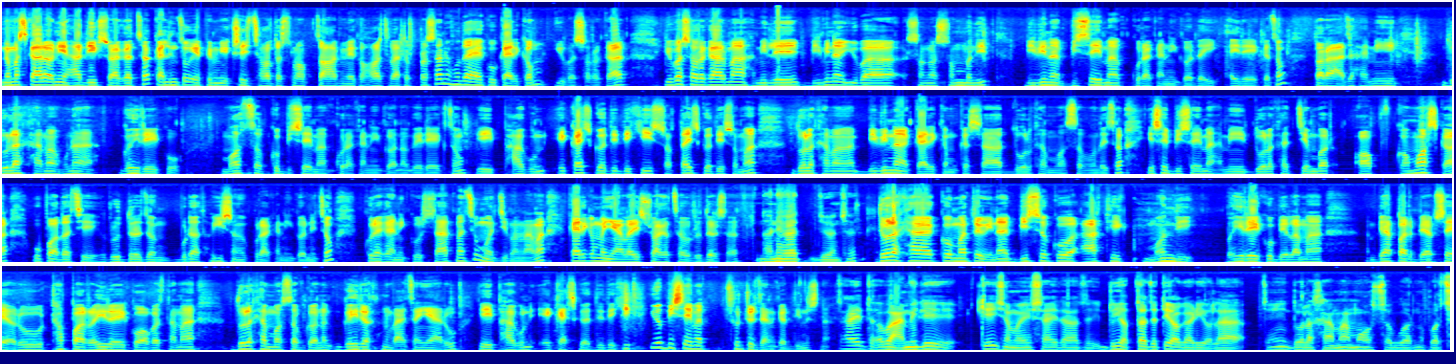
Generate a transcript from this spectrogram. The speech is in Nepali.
नमस्कार अनि हार्दिक स्वागत छ। कालिम्चोक एफएम एक सय छ दशमलव चार मेगा हर्चबाट प्रसारण हुँदै आएको कार्यक्रम युवा सरकार। युवा सरकारमा हामीले विभिन्न युवासँग सम्बन्धित विभिन्न विषयमा कुराकानी गर्दै आइरहेका छौँ तर आज हामी दोलाखामा हुन गइरहेको महोत्सवको विषयमा कुराकानी गर्न गइरहेका छौँ। यही फागुन एक्काइस गतेदेखि सत्ताइस गतेसम्म दोलखामा विभिन्न कार्यक्रमका साथ दोलखा महोत्सव हुँदैछ। यसै विषयमा हामी दोलखा चेम्बर अफ कमर्सका उपाध्यक्ष रुद्रजङ बुढाथोकीसँग कुराकानी गर्नेछौँ। कुराकानीको साथमा छु म जीवन लामा। कार्यक्रममा यहाँलाई स्वागत छ रुद्र सर। धन्यवाद जीवन सर। दोलखाको मात्रै होइन विश्वको आर्थिक मन्दी भइरहेको बेलामा व्यापार व्यवसायहरू ठप्प रहिरहेको अवस्थामा दोलखा महोत्सव गर्न गइराख्नु भएको छ यहाँहरू। यही फागुन एक्काइस गतिदेखि। यो विषयमा छुट्टो जानकारी दिनुहोस् न। सायद अब हामीले केही समय सायद आज दुई हप्ता जति अगाडि होला चाहिँ दोलखामा महोत्सव गर्नुपर्छ।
